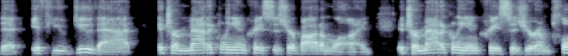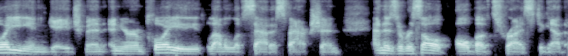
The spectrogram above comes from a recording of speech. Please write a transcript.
that if you do that, it dramatically increases your bottom line. It dramatically increases your employee engagement and your employee level of satisfaction. And as a result, all boats rise together.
